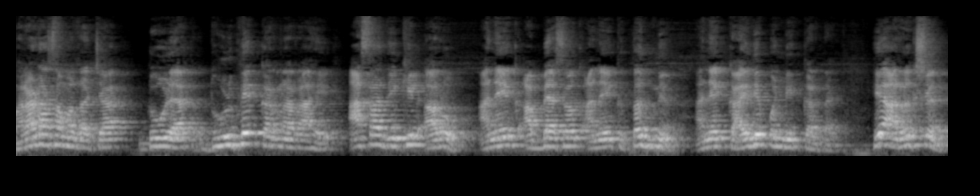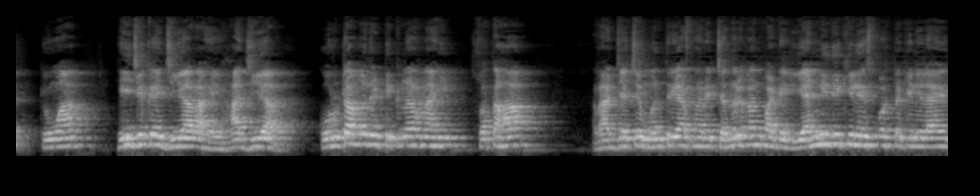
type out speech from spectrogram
मराठा समाजाच्या डोळ्यात धूळफेक करणार आहे असा देखील आरोप अनेक अभ्यासक अनेक तज्ज्ञ अनेक कायदे पंडित करतायत. हे आरक्षण किंवा ही जी काही जी आर आहे हा जी आर कोर्टामध्ये टिकणार नाही. स्वतः राज्याचे मंत्री असणारे चंद्रकांत पाटील यांनी देखील हे स्पष्ट केलेलं आहे.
